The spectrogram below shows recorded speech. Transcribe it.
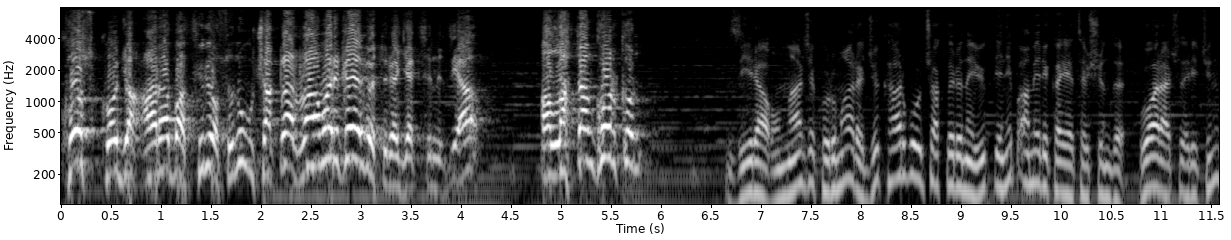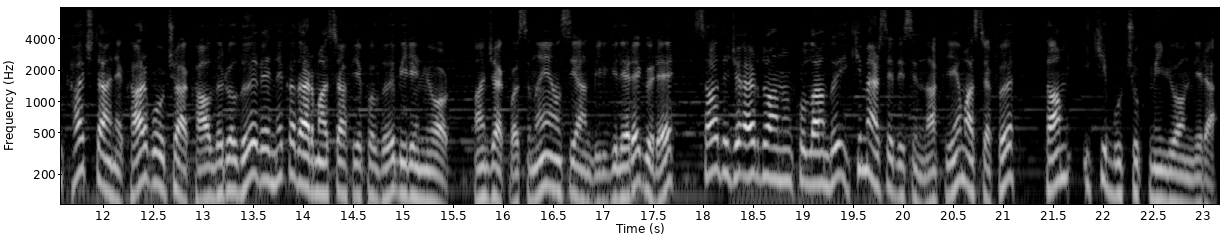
Koskoca araba filosunu uçaklarla Amerika'ya götüreceksiniz ya. Allah'tan korkun. Zira onlarca koruma aracı kargo uçaklarına yüklenip Amerika'ya taşındı. Bu araçlar için kaç tane kargo uçağı kaldırıldığı ve ne kadar masraf yapıldığı bilinmiyor. Ancak basına yansıyan bilgilere göre sadece Erdoğan'ın kullandığı iki Mercedes'in nakliye masrafı tam 2,5 milyon lira.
